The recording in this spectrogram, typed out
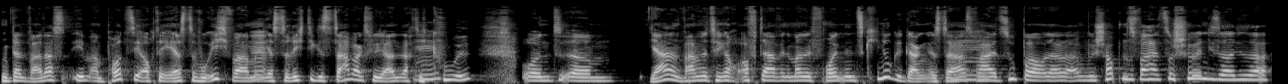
Und dann war das eben am Potsy auch der erste, wo ich war, ja. mein erste richtige Starbucks-Filiale, dachte mhm. ich, cool. Und ähm, ja, dann waren wir natürlich auch oft da, wenn man mit Freunden ins Kino gegangen ist. Da, mhm. das war halt super. Oder irgendwie shoppen, es war halt so schön, dieser, dieser,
